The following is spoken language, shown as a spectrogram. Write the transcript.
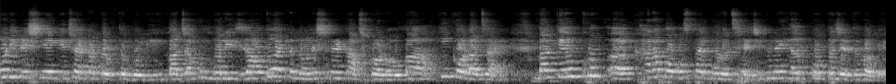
পরিবেশ নিয়ে কিছু একটা করতে বলি বা যখন বলি যাও তো একটা ডোনেশনের কাজ করো বা কি করা যায় বা কেউ খুব খারাপ অবস্থায় পড়েছে সেখানে হেল্প করতে যেতে হবে,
